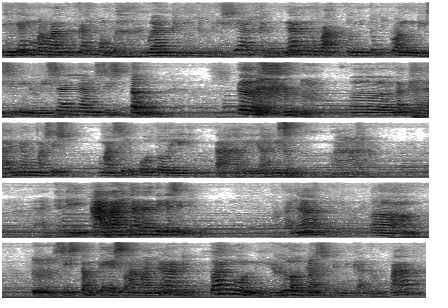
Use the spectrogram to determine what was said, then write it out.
ingin melakukan pembaruan di Indonesia dengan waktu itu kondisi Indonesia yang sistem ke eh, negaraannya masih masih otoritarianisme. Jadi arahnya nanti ke situ. Makanya eh, sistem keislamannya dibangun hirohnya sedemikian rupa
